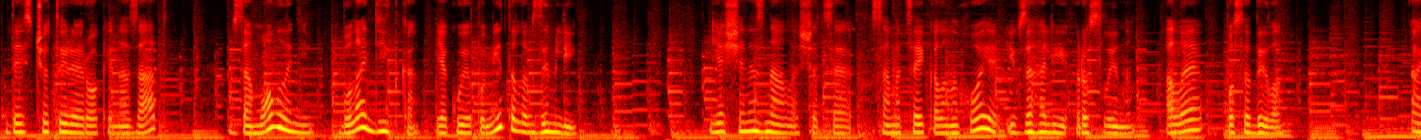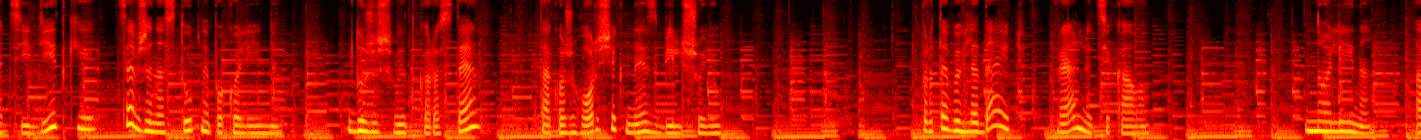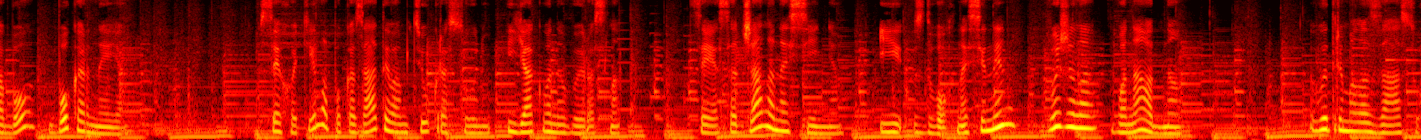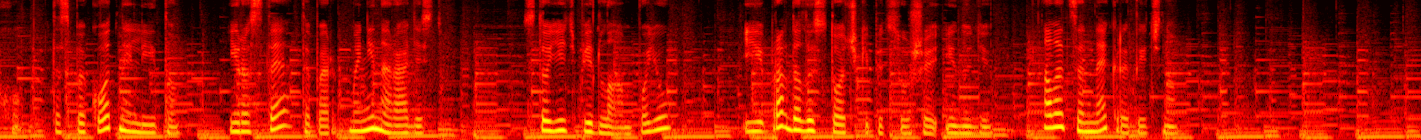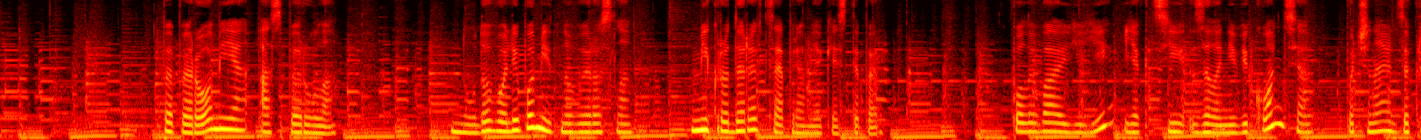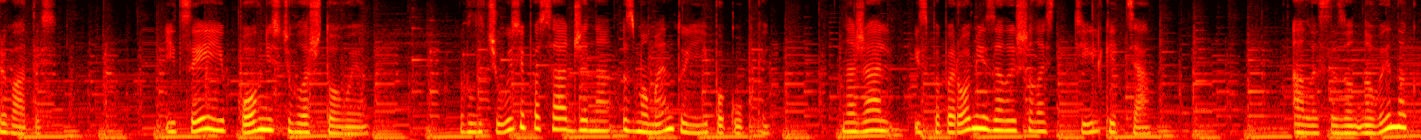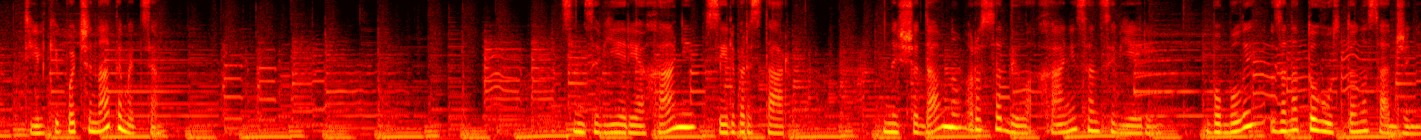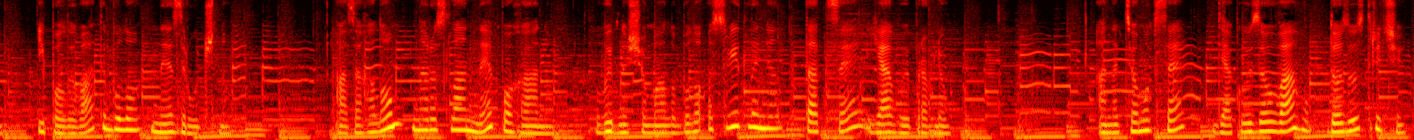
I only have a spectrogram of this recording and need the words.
Десь 4 роки назад в замовленні була дітка, яку я помітила в землі. Я ще не знала, що це саме цей каланхоя і взагалі рослина, але посадила. А ці дітки це вже наступне покоління. Дуже швидко росте, також горщик не збільшую. Проте виглядають реально цікаво. Ноліна або бокарнея. Все хотіла показати вам цю красуню і як вона виросла. Це я саджала насіння, і з двох насінин вижила вона одна. Витримала засуху та спекотне літо і росте тепер мені на радість. Стоїть під лампою і, правда, листочки підсушує іноді, але це не критично. Пеперомія асперула. Ну, доволі помітно виросла. Мікродеревце прям якесь тепер. Поливаю її, як ці зелені віконця починають закриватись. І це її повністю влаштовує. В личузі посаджена з моменту її покупки. На жаль, із пеперомії залишилась тільки ця. Але сезон новинок тільки починатиметься. Сансев'єрія Хані Сільвер Стар. Нещодавно розсадила Хані Сансев'єрії, бо були занадто густо насаджені, і поливати було незручно. А загалом наросла непогано. Видно, що мало було освітлення, та це я виправлю. А на цьому все. Дякую за увагу. До зустрічі!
